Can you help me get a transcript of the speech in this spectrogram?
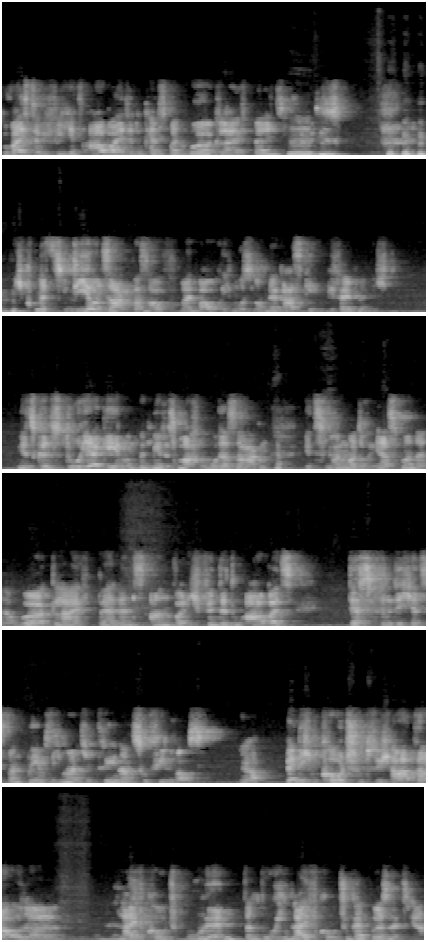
Du weißt ja, wie viel ich jetzt arbeite, du kennst mein Work-Life-Balance, ich mhm. dieses ich komme jetzt zu dir und sage, pass auf, mein Bauch, ich muss noch mehr Gas geben, gefällt mir nicht. Und jetzt könntest du hergehen und mit mir das machen oder sagen, jetzt fangen wir doch erstmal an deiner Work-Life-Balance an, weil ich finde, du arbeitest. Das finde ich jetzt, dann nehmen sich manche Trainer zu viel raus. Ja. Wenn ich einen Coach, einen Psychiater oder einen Life-Coach buche, mhm. dann buche ich einen Life-Coach und keinen Personal Trainer.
